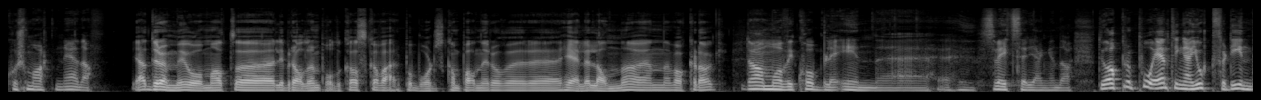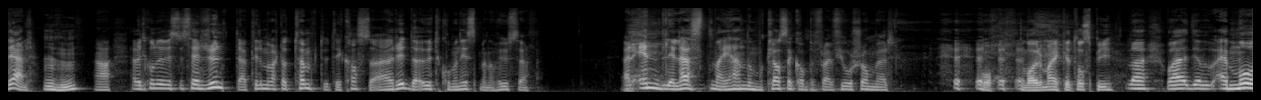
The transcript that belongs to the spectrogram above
hvor smart den er, da. Jeg drømmer jo om at uh, Liberalere en podkast skal være på boards-kampanjer over uh, hele landet en vakker dag. Da må vi koble inn uh, sveitsergjengen, da. Du, Apropos en ting jeg har gjort for din del. ja, jeg vet ikke om du, Hvis du ser rundt deg, jeg har til og med vært og tømt ut i kassa. Jeg har rydda ut kommunismen av huset. Jeg har endelig lest meg gjennom Klassekampen fra i fjor sommer. Åh, Narr meg ikke til å spy. Nei, og jeg, jeg, må,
